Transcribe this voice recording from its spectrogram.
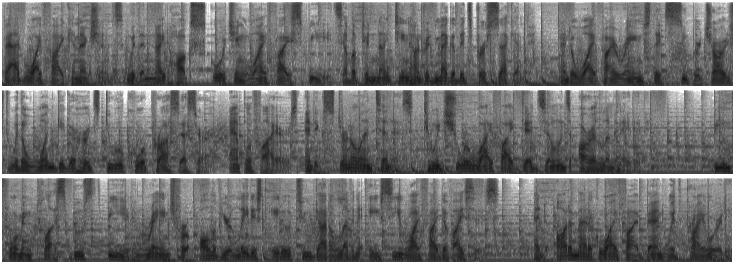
bad Wi-Fi connections with the Nighthawk's scorching Wi-Fi speeds of up to 1900 megabits per second and a Wi-Fi range that's supercharged with a 1 GHz dual-core processor, amplifiers, and external antennas to ensure Wi-Fi dead zones are eliminated. Beamforming Plus boosts speed and range for all of your latest 802.11 AC Wi-Fi devices and automatic Wi-Fi bandwidth priority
